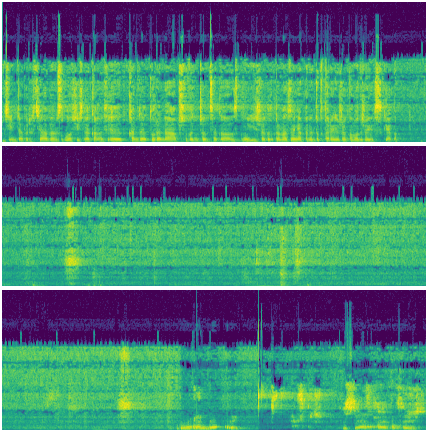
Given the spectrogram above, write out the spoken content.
Dzień dobry. Chciałabym zgłosić na y, kandydaturę na przewodniczącego z niniejszego zgromadzenia pana doktora Jerzego Modrzejewskiego. Na kandydatury. Jeszcze raz proszę powtórzyć.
